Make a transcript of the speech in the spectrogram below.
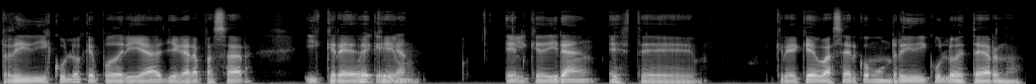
ridículo que podría llegar a pasar y cree que el que dirán, este, cree que va a ser como un ridículo eterno.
